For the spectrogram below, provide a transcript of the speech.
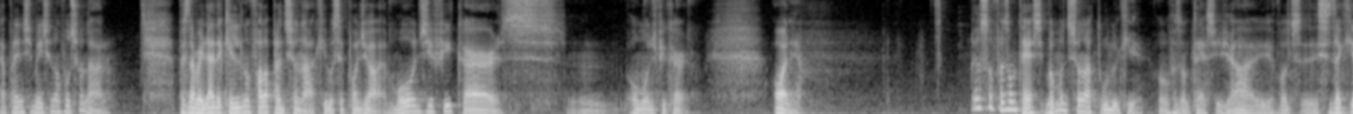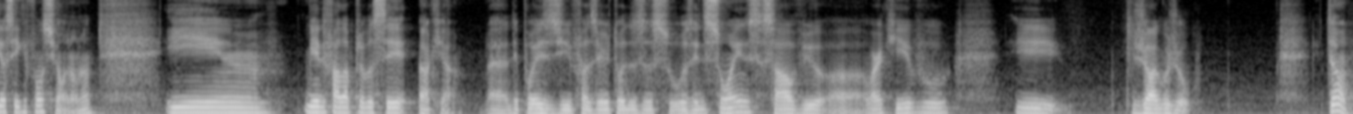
aparentemente não funcionaram. Mas na verdade aqui ele não fala para adicionar, aqui você pode ó, modificar ou modificar. Olha, eu só fazer um teste. Vamos adicionar tudo aqui. Vou fazer um teste já. Vou, esses daqui eu sei que funcionam, né? E, e ele fala para você, aqui ó, é, depois de fazer todas as suas edições, salve o arquivo e joga o jogo. Então,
